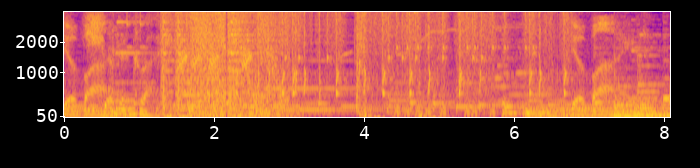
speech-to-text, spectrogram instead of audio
Divine. Sugar Crush. Divine.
